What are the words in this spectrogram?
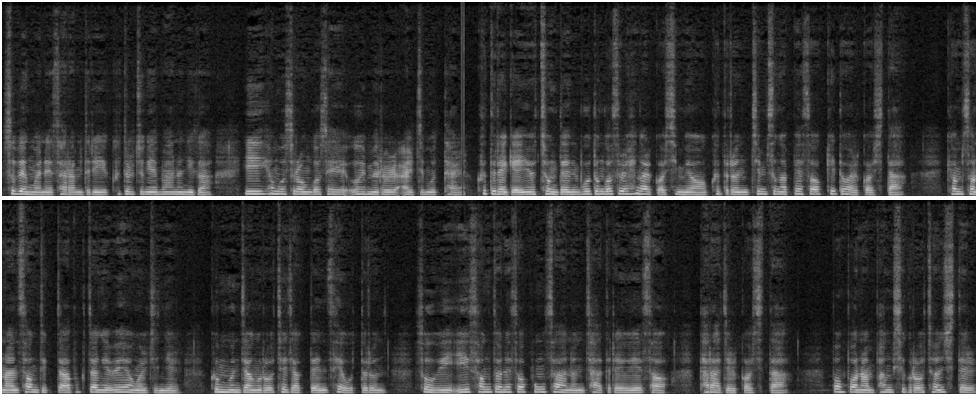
수백만의 사람들이 그들 중에 많은 이가 이 혐오스러운 것의 의미를 알지 못할 그들에게 요청된 모든 것을 행할 것이며 그들은 짐승 앞에서 기도할 것이다. 겸손한 성직자 복장의 외형을 지닐 금문장으로 제작된 새 옷들은 소위 이 성전에서 봉사하는 자들에 의해서 달아질 것이다. 뻔뻔한 방식으로 전시될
